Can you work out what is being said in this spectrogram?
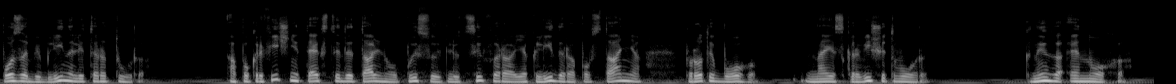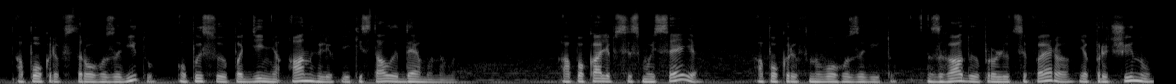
позабіблійна література. Апокрифічні тексти детально описують Люцифера як лідера повстання проти Бога, найяскравіші твори. Книга Еноха, апокриф Старого Завіту, описує падіння ангелів, які стали демонами. Апокаліпсис Мойсея, апокриф Нового Завіту, згадує про Люцифера як причину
